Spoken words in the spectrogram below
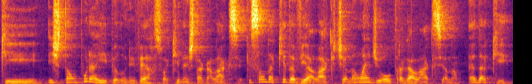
que estão por aí pelo universo aqui nesta galáxia, que são daqui da Via Láctea, não é de outra galáxia não, é daqui.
